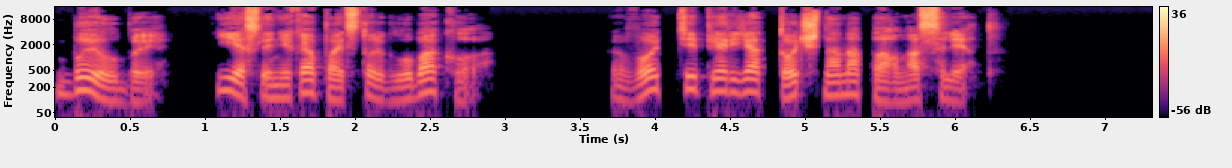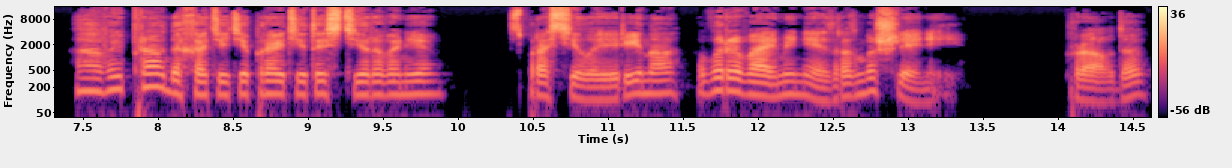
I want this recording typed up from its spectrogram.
был бы, если не копать столь глубоко. Вот теперь я точно напал на след. «А вы правда хотите пройти тестирование?» – спросила Ирина, вырывая меня из размышлений. «Правда?»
